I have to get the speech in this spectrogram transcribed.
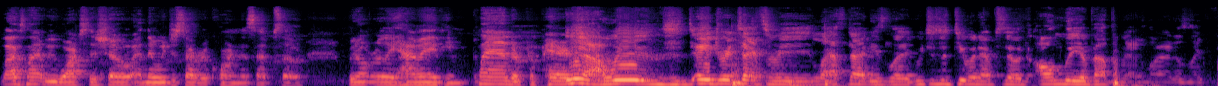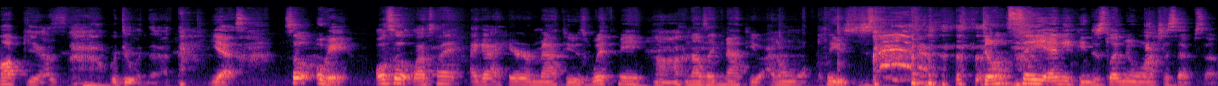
last night we watched the show, and then we just started recording this episode. We don't really have anything planned or prepared. Yeah, we Adrian texted me last night. He's like, "We should just do an episode only about the Mandalorian." I was like, "Fuck yes, we're doing that." Yes. So okay. Also, last night I got here. Matthew's with me, Uh, and I was like, Matthew, I don't want. Please, don't say anything. Just let me watch this episode.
